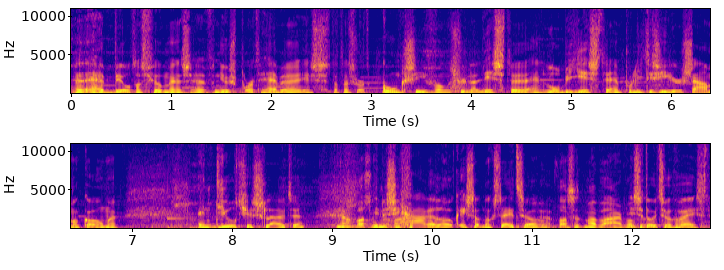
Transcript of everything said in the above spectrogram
Het beeld als veel mensen van Nieuwsport hebben is dat een soort conctie van journalisten en lobbyisten en politici hier samenkomen en deeltjes sluiten. Ja, in de sigarenrook. Is dat nog steeds zo? Ja, was het maar waar. Was is het ooit zo geweest?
